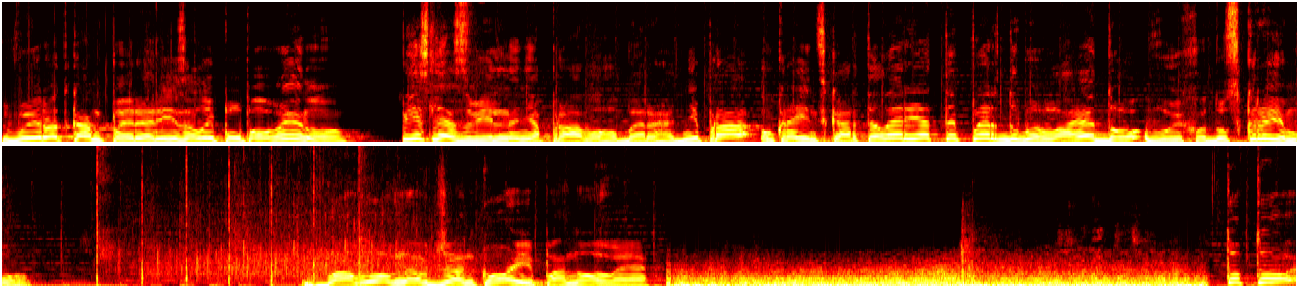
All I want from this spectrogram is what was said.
Виродкам перерізали пуповину. Після звільнення правого берега Дніпра українська артилерія тепер добиває до виходу з Криму. Бавовна в Джанкої, панове. Тобто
